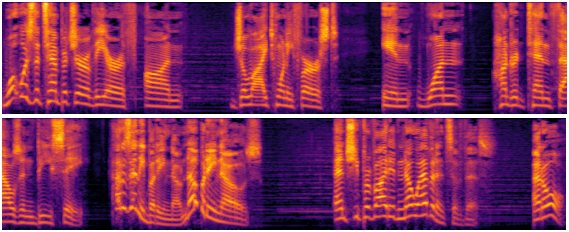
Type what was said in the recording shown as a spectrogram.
What was the temperature of the earth on July 21st in 110,000 BC? How does anybody know? Nobody knows. And she provided no evidence of this at all.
